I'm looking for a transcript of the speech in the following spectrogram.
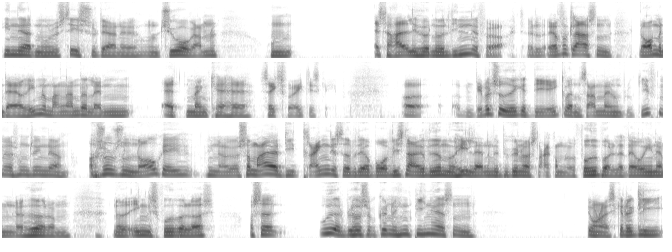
hende her, den universitetsstuderende, hun er 20 år gammel, hun altså, har aldrig hørt noget lignende før. Jeg forklarer sådan, Nå, men der er rimelig mange andre lande, at man kan have sex for ægteskab. Og men det betyder ikke, at det ikke var den samme mand, hun blev gift med og sådan ting der. Og så sådan, Nå, okay, nok. Og så mig og de drenge, der sidder ved det her bord, vi snakker videre om noget helt andet. Vi begynder at snakke om noget fodbold, og der var en af dem, der hørte om noget engelsk fodbold også. Og så ud af det blå, så begynder hende pigen her sådan, Jonas, skal du ikke lige,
